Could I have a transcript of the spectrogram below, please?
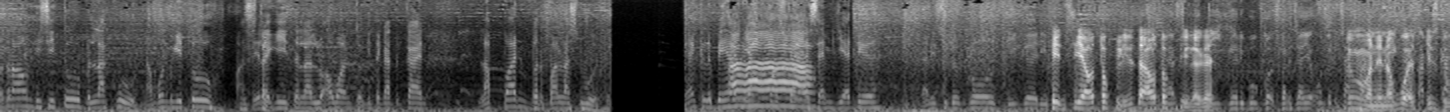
around di situ berlaku. Namun begitu masih lagi terlalu awal untuk kita katakan 8 berbalas 2. Yang kelebihan yang Ah. pasukan SMG ada dari sudut gol 3000. Hit si auto dia tak auto click lah guys. 3000 gold berjaya untuk Tu memang dia nak buat skill tu.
